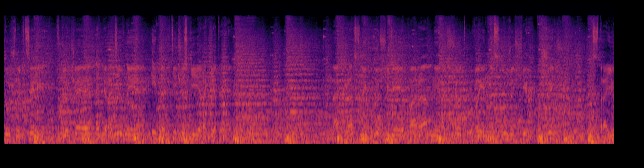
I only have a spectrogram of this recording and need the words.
Воздушных целей, включая оперативные и тактические ракеты. На Красной площади парадный расчет военнослужащих женщин. В строю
